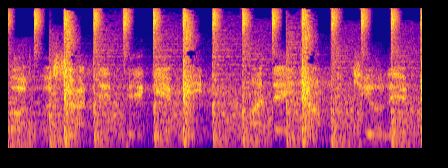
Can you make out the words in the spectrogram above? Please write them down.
Fuck a shot and pick. One day kill it.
